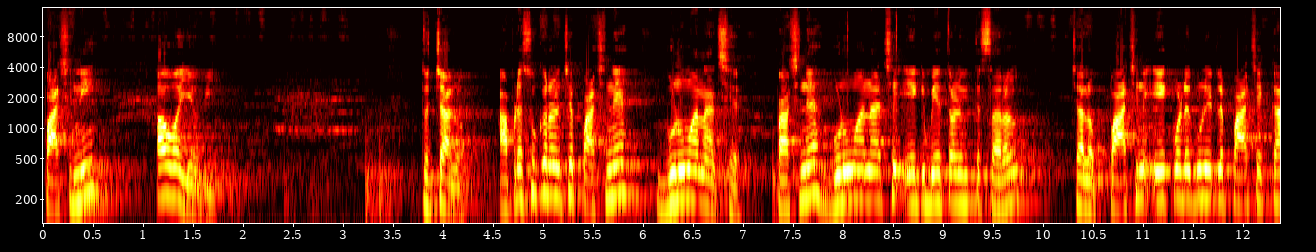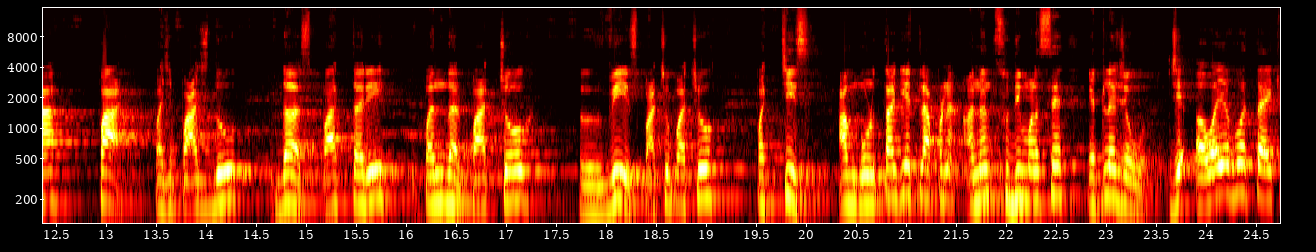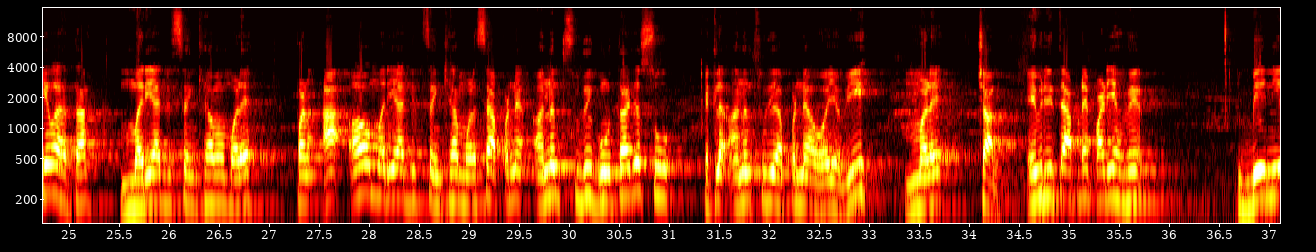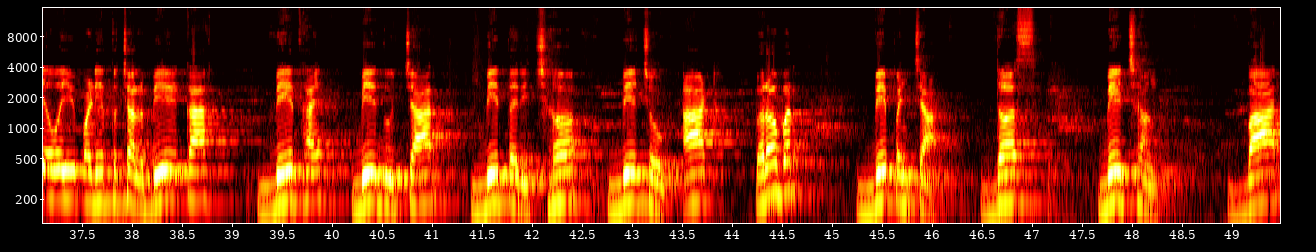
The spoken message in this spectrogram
પાંચની અવયવી. તો ચાલો, આપણે શું કરવાનું છે? પાંચને ગુણવાના છે. પાંચને ગુણવાના છે એક, બે, ત્રણ રીતે સરંગ. ચાલો પાંચને એક વડે ગુણીએ એટલે પાંચ એકા પાંચ. પછી પાંચ દુ દસ, પાંચ તરી પંદર, પાંચ ચોક વીસ, પાછું પાછું પચીસ. આમ ગુણતા જઈએ એટલે આપણને અનંત સુધી મળશે. એટલે જોવું જે અવયવ હતા એ કેવા હતા? મર્યાદિત સંખ્યામાં મળે. પણ આ અમર્યાદિત સંખ્યા મળશે, આપણને અનંત સુધી ગુણતા જશું, એટલે અનંત સુધી આપણને અવયવી મળે. ચાલો, એવી રીતે આપણે પાડીએ, હવે બેની અવયવી પાડીએ, તો ચાલો, બે કા, બે થાય, બે દુ ચાર, બે તરી છ, બે ચોક આઠ, બરાબર? બે પંચા દસ, બે છંગ બાર,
